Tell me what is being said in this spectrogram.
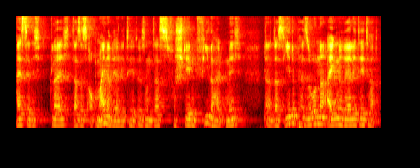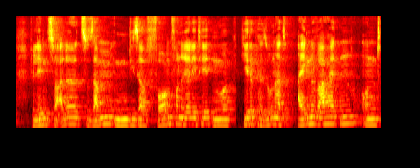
heißt ja nicht gleich, dass es auch meine Realität ist. Und das verstehen viele halt nicht dass jede Person eine eigene Realität hat. Wir leben zwar alle zusammen in dieser Form von Realität, nur jede Person hat eigene Wahrheiten und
